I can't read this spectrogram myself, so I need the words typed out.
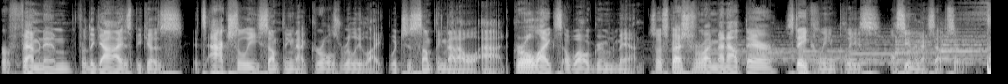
or feminine for the guys because it's actually something that girls really like, which is something that I will add. Girl likes a well groomed man. So, especially for my men out there, stay clean, please. I'll see you in the next episode.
